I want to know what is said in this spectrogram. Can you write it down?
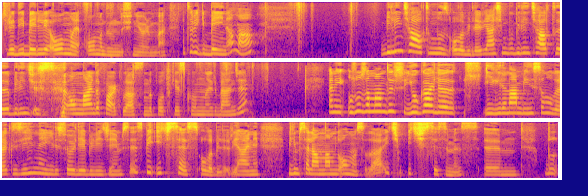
türediği belli olma, olmadığını düşünüyorum ben. Ya, tabii ki beyin ama bilinçaltımız olabilir. Yani şimdi bu bilinçaltı, bilinçüstü onlar da farklı aslında podcast konuları bence. Yani uzun zamandır yoga ile ilgilenen bir insan olarak zihinle ilgili söyleyebileceğim ses bir iç ses olabilir. Yani bilimsel anlamda olmasa da iç, iç sesimiz. bu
